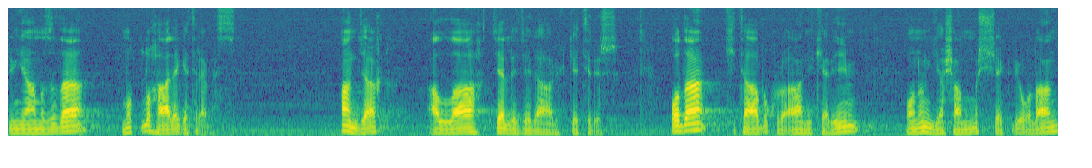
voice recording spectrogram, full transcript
dünyamızı da mutlu hale getiremez. Ancak Allah Celle Celaluhu getirir. O da kitabı Kur'an-ı Kerim, onun yaşanmış şekli olan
